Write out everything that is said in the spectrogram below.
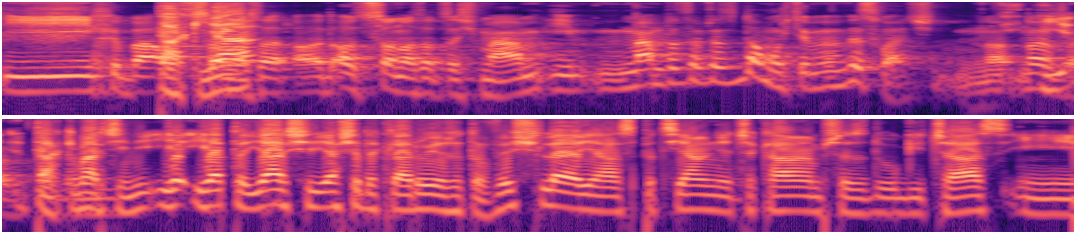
I chyba Tak, od, ja- Sonosa, od, od Sonosa coś mam i mam to cały czas w domu, chciałbym wysłać. No, no, I, tak. Marcin, ja, ja, to, ja, się, ja się deklaruję, że to wyślę. Ja specjalnie czekałem przez długi czas i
